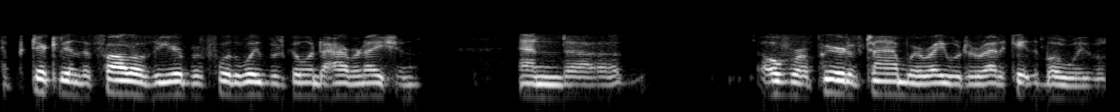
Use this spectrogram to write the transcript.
and particularly in the fall of the year before the weevils go into hibernation. And uh, over a period of time, we were able to eradicate the boll weevil.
